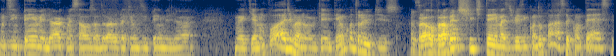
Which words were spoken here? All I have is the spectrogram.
um desempenho melhor, começar a usar droga para ter um desempenho melhor. Né? Que não pode, mano, tem, tem um controle disso. O pró- O próprio anti-cheat tem, mas de vez em quando passa, acontece.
